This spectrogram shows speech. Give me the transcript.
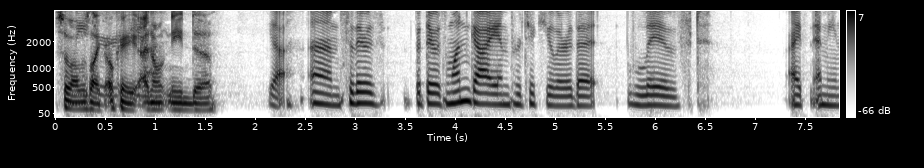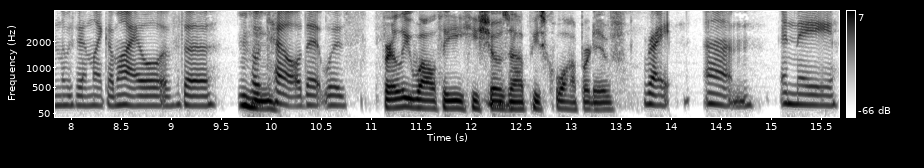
So I was like, Major, okay, I don't need to. Yeah. Um, so there's, but there's one guy in particular that lived, I, I mean, within like a mile of the Mm-hmm. hotel that was Fairly wealthy. He shows Mm-hmm. up. He's cooperative. right. Um, and they,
